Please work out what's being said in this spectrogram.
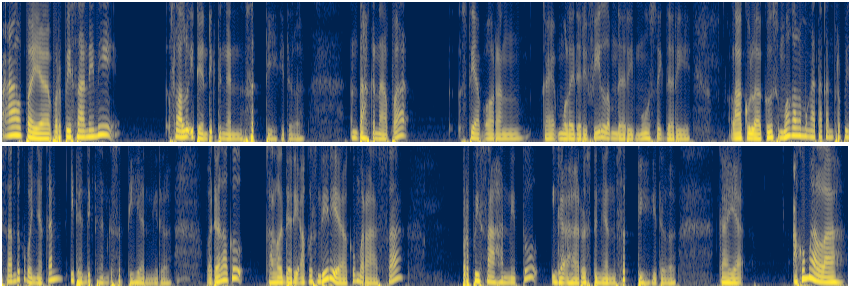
apa ya perpisahan ini selalu identik dengan sedih gitu loh. Entah kenapa setiap orang kayak mulai dari film, dari musik, dari lagu-lagu semua kalau mengatakan perpisahan tuh kebanyakan identik dengan kesedihan gitu. Padahal aku kalau dari aku sendiri ya aku merasa perpisahan itu nggak harus dengan sedih gitu loh. Kayak aku malah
